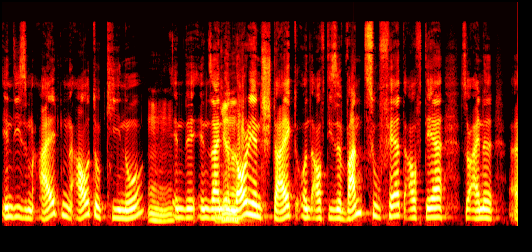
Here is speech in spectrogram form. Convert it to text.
in diesem alten Autokino Mhm. in, de, in sein Gerne. DeLorean steigt und auf diese Wand zufährt, auf der so eine, äh,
